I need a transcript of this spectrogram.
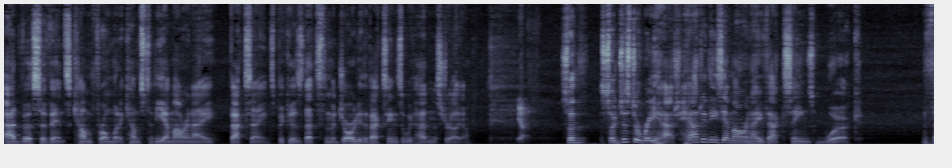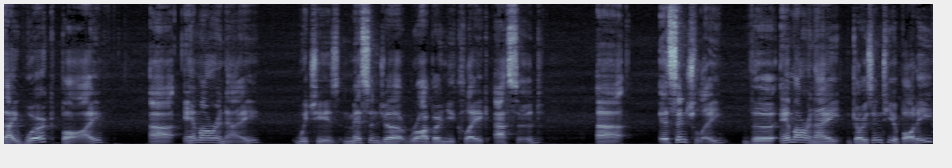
adverse events come from when it comes to the mRNA vaccines, because that's the majority of the vaccines that we've had in Australia. yeah, So, so just to rehash, how do these mRNA vaccines work? They work by uh, mRNA, which is messenger ribonucleic acid. Uh, essentially, the mRNA goes into your body,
